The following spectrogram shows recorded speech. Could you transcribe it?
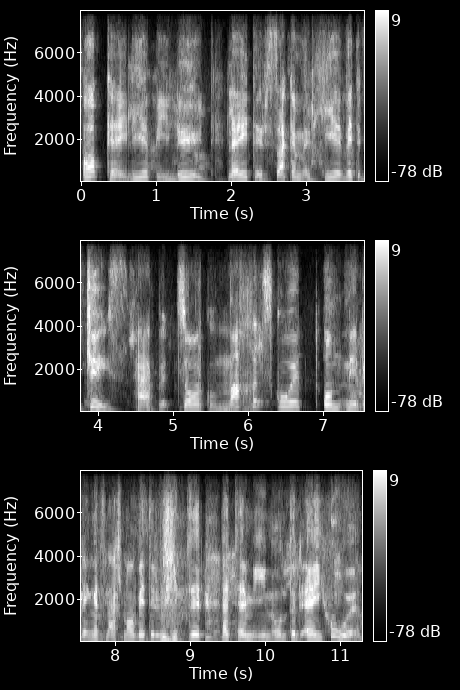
Okay, liebe Leute, leider sagen wir hier wieder Tschüss. Habt Sorge und macht's gut. Und wir bringen das nächste Mal wieder wieder einen Termin unter einen Hut.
